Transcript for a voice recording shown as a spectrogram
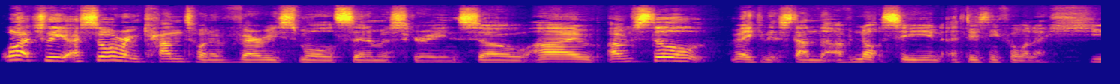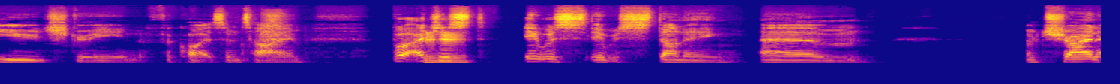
well, actually, I saw Encanto on a very small cinema screen, so I'm I'm still making it stand that I've not seen a Disney film on a huge screen for quite some time. But I Mhm. just it was it was stunning. Um, I'm trying.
